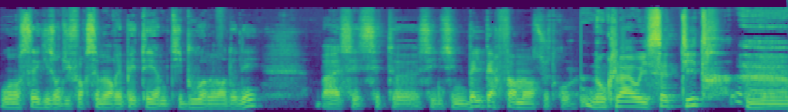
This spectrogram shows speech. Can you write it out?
où on sait qu'ils ont dû forcément répéter un petit bout à un moment donné. Bah, c'est c'est une, une, belle performance, je trouve. Donc là, oui, sept titres euh,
